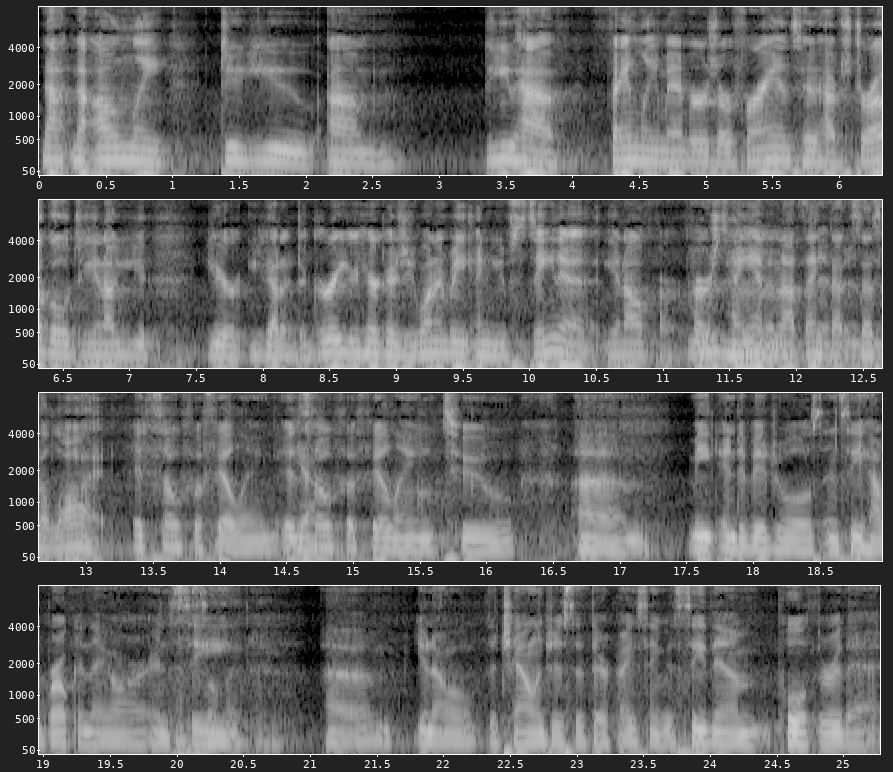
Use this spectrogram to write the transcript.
not not only do you um, do you have family members or friends who have struggled you know you you're you got a degree you're here because you want to be and you've seen it you know fir- firsthand and i think that says a lot It's so fulfilling. It's Yeah. so fulfilling to um, meet individuals and see how broken they are and see, um, you know, the challenges that they're facing, but see them pull through that,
